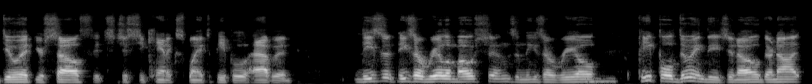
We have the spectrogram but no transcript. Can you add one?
do it yourself, it's just you can't explain to people who haven't. These are these are real emotions and these are real mm-hmm. people doing these. You know, they're not.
